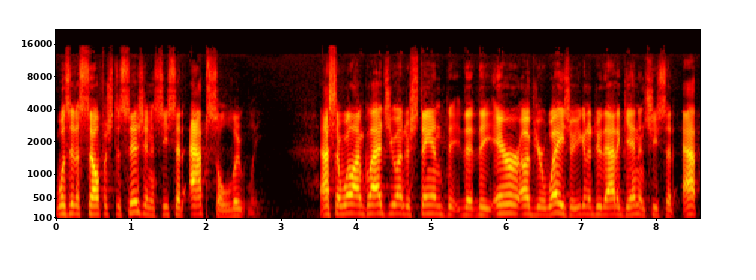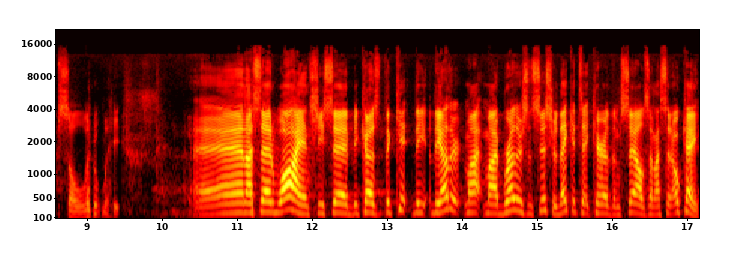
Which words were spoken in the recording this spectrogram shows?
was it a selfish decision? And she said, absolutely. And I said, well, I'm glad you understand the, the, the error of your ways. Are you going to do that again? And she said, absolutely. And I said, Why? And she said, Because the, kid, the, the other, my, my brothers and sister, they could take care of themselves. And I said, Okay,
